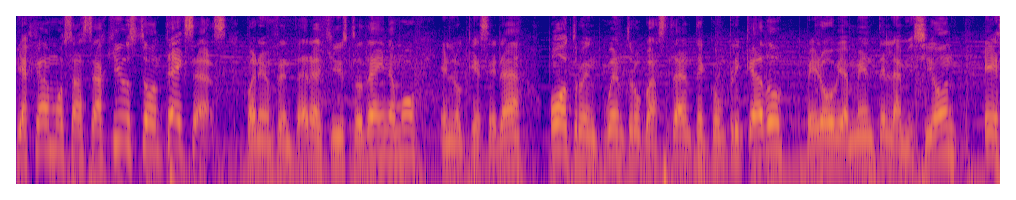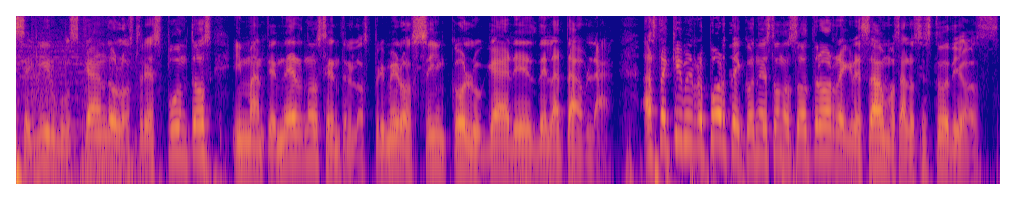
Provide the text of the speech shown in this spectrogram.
viajamos hasta Houston, Texas, para enfrentar al Houston Dynamo en lo que será otro encuentro bastante complicado, pero obviamente la misión es seguir buscando los tres puntos y mantenernos entre los primeros cinco lugares de la tabla. Hasta aquí mi reporte con esto nosotros regresamos a los estudios.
